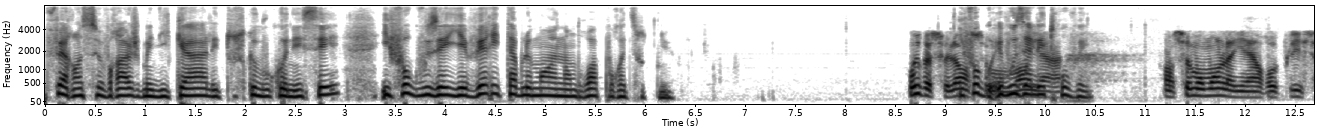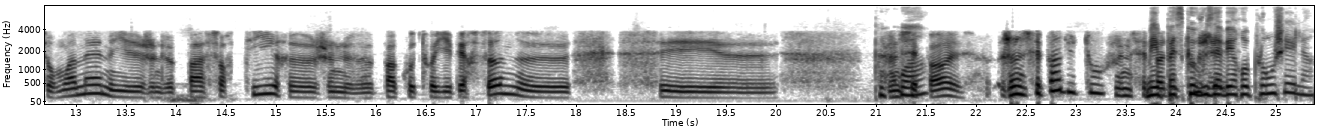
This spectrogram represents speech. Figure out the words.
faire un sevrage médical et tout ce que vous connaissez, il faut que vous ayez véritablement un endroit pour être soutenu. Oui, parce que là, Il en faut ce que- vous allez un- trouver. En ce moment-là, il y a un repli sur moi-même et je ne veux pas sortir, euh, je ne veux pas côtoyer personne. euh, c'est, euh, je ne Pourquoi sais pas, je ne sais pas du tout. Je ne sais Mais pas parce que tout, vous avez replongé là.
